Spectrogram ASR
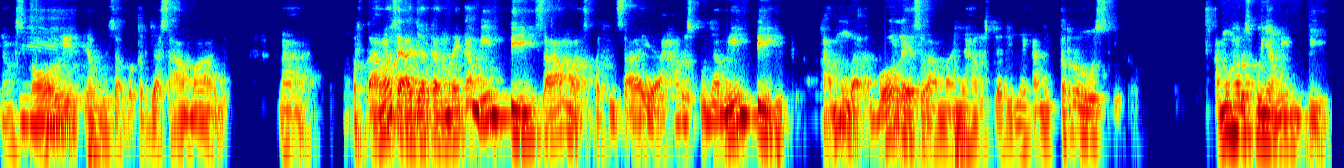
yang hmm. solid, hmm. yang bisa bekerja sama. Gitu. Nah, pertama saya ajarkan mereka mimpi sama seperti saya, harus punya mimpi gitu. Kamu nggak boleh selamanya harus jadi mekanik terus gitu. Kamu harus punya mimpi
